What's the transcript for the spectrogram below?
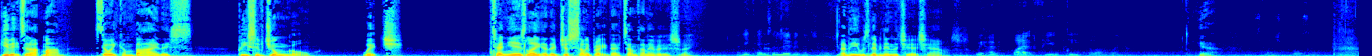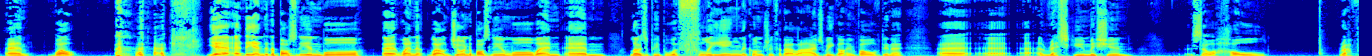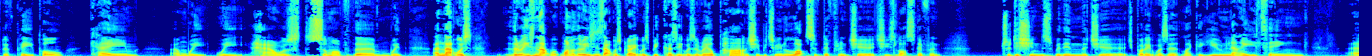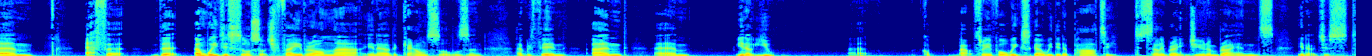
give it to that man so he can buy this piece of jungle, which 10 years later, they've just celebrated their 10th anniversary. And he came to live in the church. And he was living in the church house. We had quite a few people, haven't we? Yeah. Um, well, yeah, at the end of the Bosnian War, uh, when, well, during the Bosnian War, when um, loads of people were fleeing the country for their lives, we got involved in a, uh, a, a rescue mission. So a whole raft of people came and we, we housed some of them with, and that was, the reason that, one of the reasons that was great was because it was a real partnership between lots of different churches, lots of different traditions within the church, but it was a, like a uniting um, effort that, and we just saw such favour on that, you know, the councils and everything, and um, you know, you uh, about three or four weeks ago, we did a party to celebrate June and Brian's, you know, just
